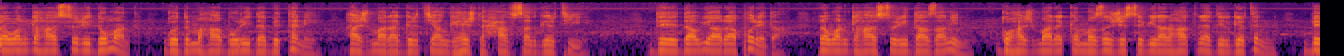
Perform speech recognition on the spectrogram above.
Rewengeha Sûrî domand ku di meha borî de bi tenê hejmara girtiyan gihişte heft sed girtî. Di dawiya raporê de rewengeha Sûrî da zanîn ku hejmareke mezin ji sivîlan hatine dîl girtin bê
